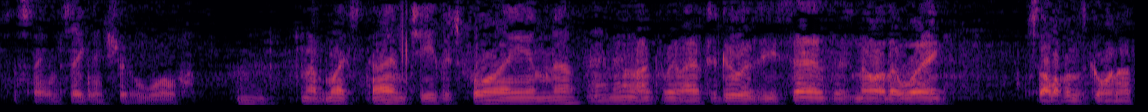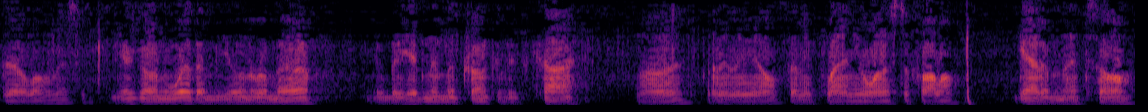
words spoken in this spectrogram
It's the same signature, Wolf. Hmm. Not much time, Chief. It's 4 a.m. now. I know it. We'll have to do as he says. There's no other way. Sullivan's going out there alone, is he? You're going with him, you and Romero. You'll be hidden in the trunk of his car. All right. Anything else? Any plan you want us to follow? Get him, that's all.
